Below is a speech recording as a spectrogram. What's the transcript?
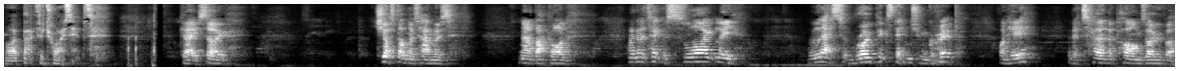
Right, back to triceps. Okay, so just done those hammers. Now back on. I'm going to take a slightly less rope extension grip on here and then turn the palms over.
